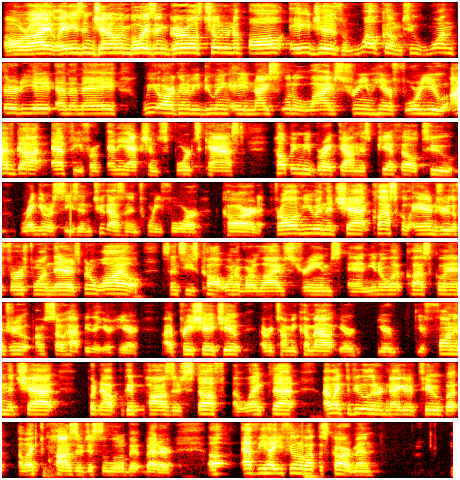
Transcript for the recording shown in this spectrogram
All right, ladies and gentlemen, boys and girls, children of all ages, welcome to 138 MMA. We are going to be doing a nice little live stream here for you. I've got Effie from Any Action Sportscast helping me break down this PFL 2 regular season 2024 card. For all of you in the chat, Classical Andrew, the first one there. It's been a while since he's caught one of our live streams. And you know what, Classical Andrew, I'm so happy that you're here. I appreciate you. Every time you come out, you're you're you're fun in the chat putting out good positive stuff. I like that. I like the people that are negative too, but I like the positive just a little bit better. Uh, Effie, how you feeling about this card, man?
